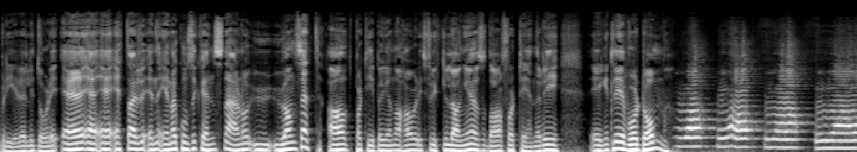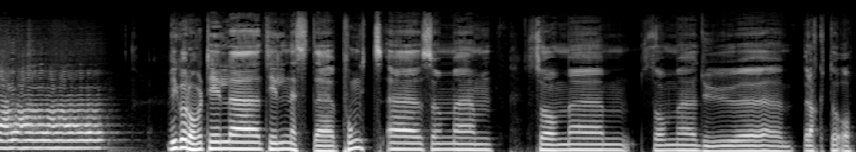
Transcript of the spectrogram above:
blir det litt dårlig. Eh, eh, et av, en, en av konsekvensene er nå uansett at partiprogrammene har blitt fryktelig lange, så da fortjener de egentlig vår dom. Vi går over til, eh, til neste punkt, eh, som, eh, som, som du brakte opp,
